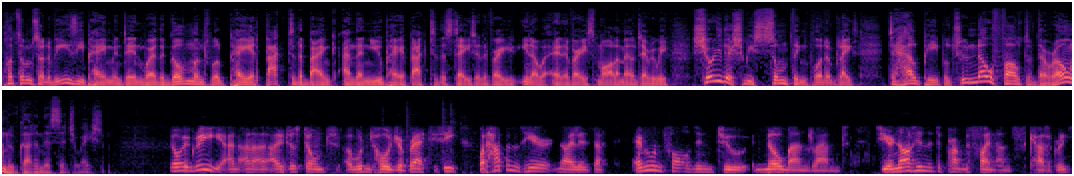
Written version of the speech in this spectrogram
put some sort of easy payment in where the government will pay it back to the bank and then you pay it back to the state in a very, you know, in a very small amount every week. Surely there should be something put in place to help people through no fault of their own who've got in this situation. No, I agree, and, and I just don't. I wouldn't hold your breath. You see, what happens here, Niall, is that everyone falls into no man's land. So you're not in the Department of Finance category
